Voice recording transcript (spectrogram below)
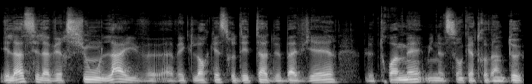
Et là, c'est la version live avec l'orchestre d'État de Bavière, le 3 mai 1982.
